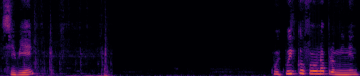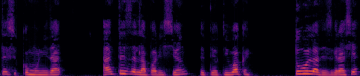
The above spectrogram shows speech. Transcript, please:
Si bien Cuicuilco fue una prominente comunidad antes de la aparición de Teotihuacán, tuvo la desgracia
